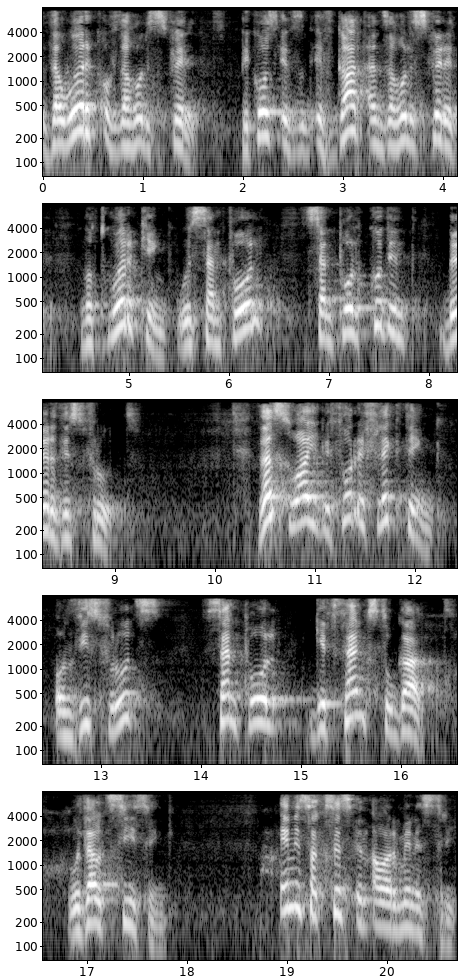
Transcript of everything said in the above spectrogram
the work of the Holy Spirit. Because if, if God and the Holy Spirit not working with St. Paul, St. Paul couldn't bear this fruit. That's why before reflecting on these fruits, St. Paul gave thanks to God without ceasing. Any success in our ministry,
